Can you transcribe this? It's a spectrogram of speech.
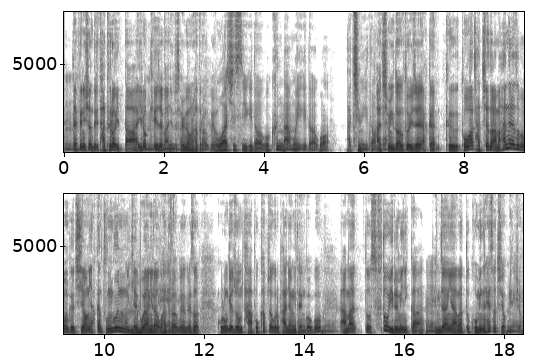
음. 데피니션들이 다 들어 있다 이렇게 음. 이제 많이들 설명을 하더라고요. 오아시스이기도 하고 큰 나무이기도 하고 아침이기도 하고. 아침이기도 하고 또 이제 약간 그 도화 자체도 아마 하늘에서 보면 그 지형이 약간 둥근 이렇게 음, 모양이라고 네. 하더라고요. 그래서 그런 게 좀 다 복합적으로 반영이 된 거고 네. 아마 또 수도 이름이니까 네. 굉장히 아마 또 고민을 해서 지었겠죠. 네.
